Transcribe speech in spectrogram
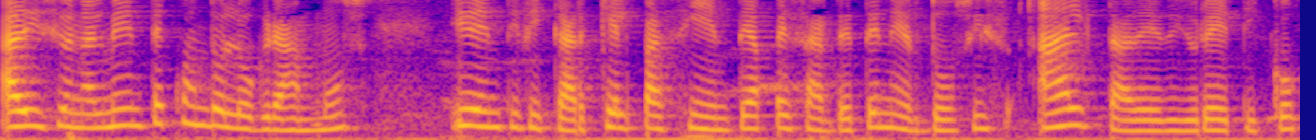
Adicionalmente, cuando logramos identificar que el paciente, a pesar de tener dosis alta de diurético,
